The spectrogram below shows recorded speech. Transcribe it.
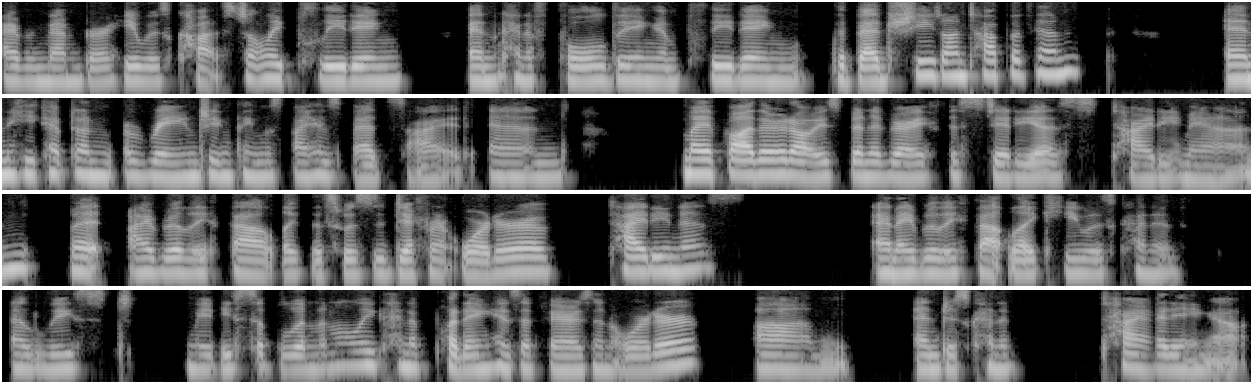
I remember he was constantly pleating and kind of folding and pleating the bed sheet on top of him. And he kept on arranging things by his bedside. And my father had always been a very fastidious, tidy man, but I really felt like this was a different order of tidiness. And I really felt like he was kind of, at least maybe subliminally, kind of putting his affairs in order um, and just kind of tidying up.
